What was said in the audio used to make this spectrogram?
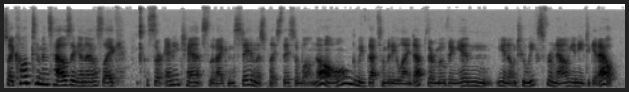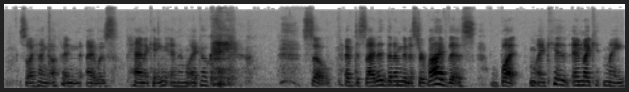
So I called Timmins Housing, and I was like. Is there any chance that I can stay in this place? They said, Well, no, we've got somebody lined up. They're moving in, you know, two weeks from now. You need to get out. So I hung up and I was panicking, and I'm like, Okay. So I've decided that I'm going to survive this, but my kid and my my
